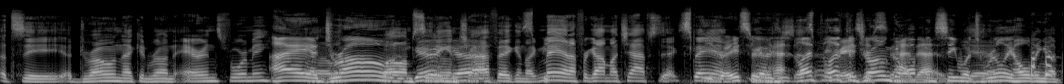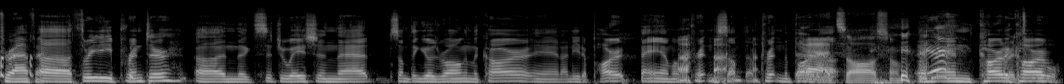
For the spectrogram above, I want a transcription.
let's see, a drone that can run errands for me Hey, a drone. while I'm Good, sitting in traffic and like, man, I forgot my chapstick. Speed Spam. racer. Yeah, just let, let the drone go had up and see what's Yeah. really holding up traffic. Uh, 3D printer uh, in the situation that something goes wrong in the car and I need a part. Bam, I'm printing something. I'm printing the part That's out. awesome. And then car to Or a car, tool.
